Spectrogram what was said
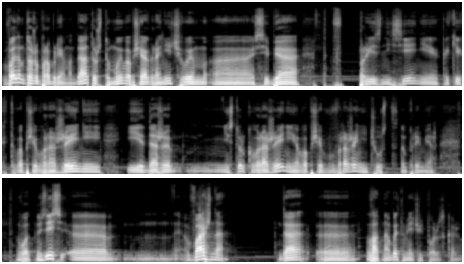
в этом тоже проблема, да, то, что мы вообще ограничиваем э, себя произнесении каких-то вообще выражений и даже не столько выражений, а вообще выражений чувств, например. Вот, но здесь э, важно, да, э, ладно, об этом я чуть позже скажу.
